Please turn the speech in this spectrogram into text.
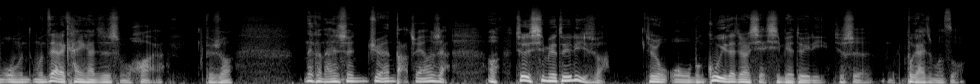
我们我们再来看一看这是什么话呀？比如说那个男生居然打遮阳伞，哦，这是性别对立是吧？就是我我们故意在这儿写性别对立，就是不该这么做。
